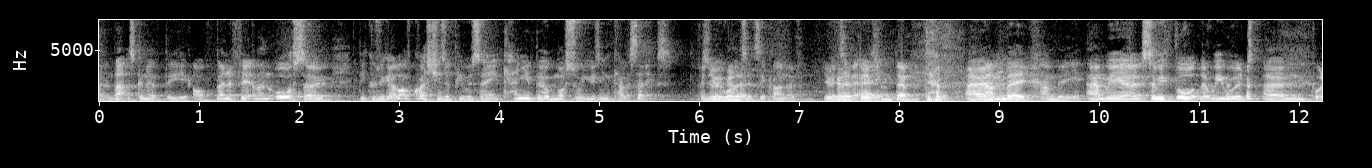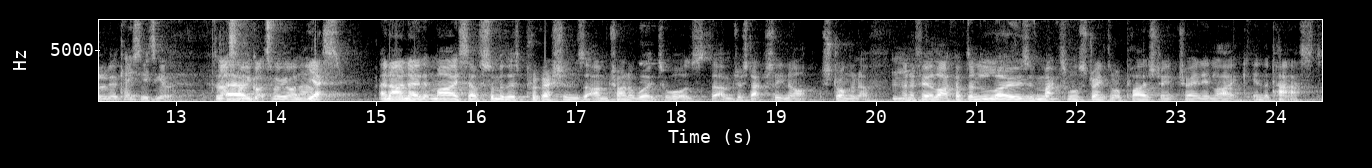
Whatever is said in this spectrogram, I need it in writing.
um, that's going to be of benefit. And then also because we get a lot of questions of people saying, can you build muscle using calisthenics? And so gonna- wanted to kind of You're to do A. some dem- dem- Um, and B. and B. And we, uh, so we thought that we would um, put a little bit of case study together. So that's how Uh, we got to where we are now. Yes. And I know that myself, some of the progressions that I'm trying to work towards, that I'm just actually not strong enough. Mm. And I feel like I've done loads of maximal strength or applied strength training like in the past.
